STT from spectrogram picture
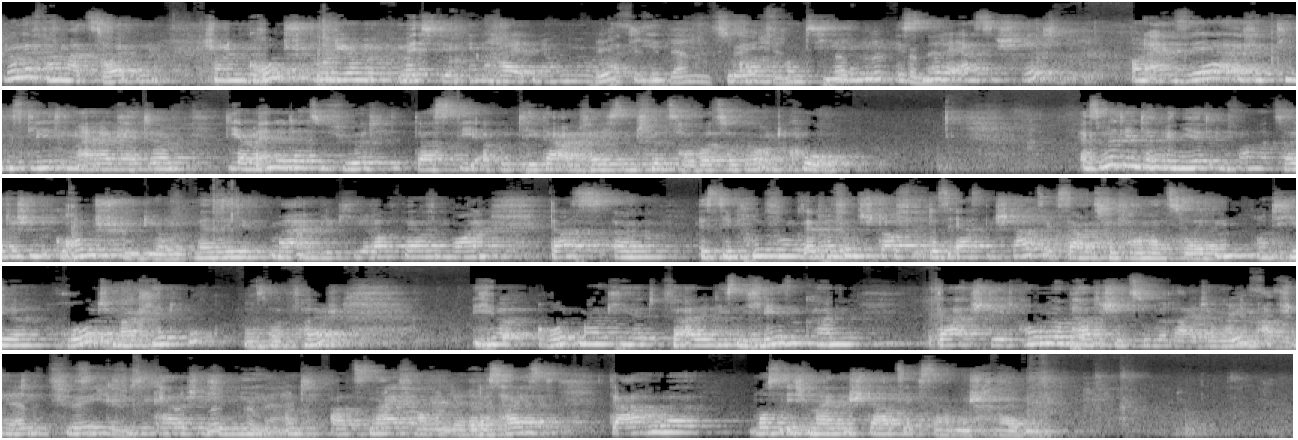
junge Pharmazeuten schon im Grundstudium mit den Inhalten der Homöopathie zu konfrontieren, ist nur der erste Schritt und ein sehr effektives Glied in einer Kette, die am Ende dazu führt, dass die Apotheker anfällig sind für Zauberzucker und Co. Es wird interveniert im pharmazeutischen Grundstudium. Wenn Sie mal einen Blick hierauf werfen wollen, das ähm, ist die Prüfung, der Prüfungsstoff des ersten Staatsexamens für Pharmazeuten. Und hier rot markiert, uh, das war falsch, hier rot markiert, für alle, die es nicht lesen können, da steht homöopathische Zubereitungen im Abschnitt Physik, physikalische Chemie und Arzneiformenlehre. Das heißt, darüber muss ich mein Staatsexamen schreiben.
